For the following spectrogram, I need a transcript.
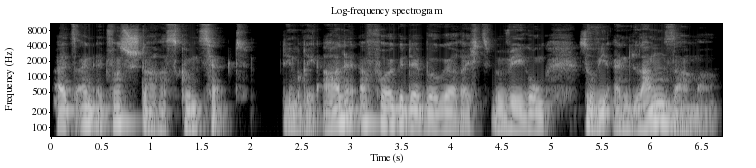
als ein etwas starres Konzept, dem reale Erfolge der Bürgerrechtsbewegung sowie ein langsamer,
